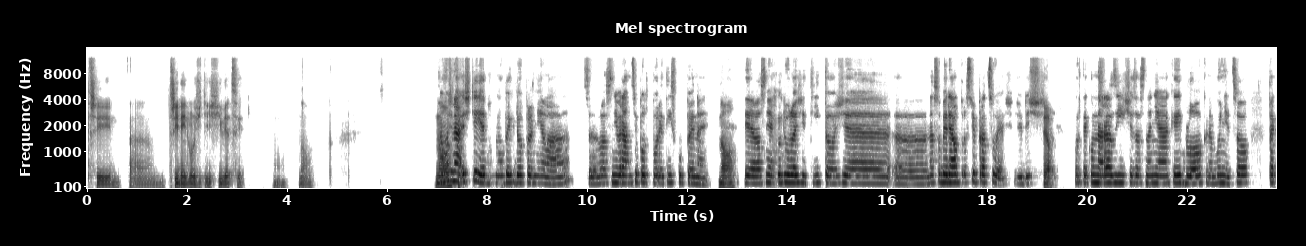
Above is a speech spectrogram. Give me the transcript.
tři, a, tři nejdůležitější věci. No. No. A možná ještě jednu bych doplnila, vlastně v rámci podpory té skupiny. No. Je vlastně jako důležitý to, že uh, na sobě dál prostě pracuješ. Že když jo. furt jako narazíš zas na nějaký blok nebo něco, tak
